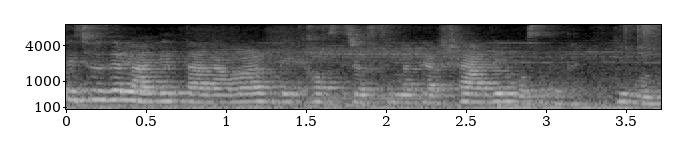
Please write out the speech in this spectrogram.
কিছু যে লাগে তার, আমার দেখে অস্থির অস্থির লাগে আর সারাদিন বসে থাকি। কি বলব?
